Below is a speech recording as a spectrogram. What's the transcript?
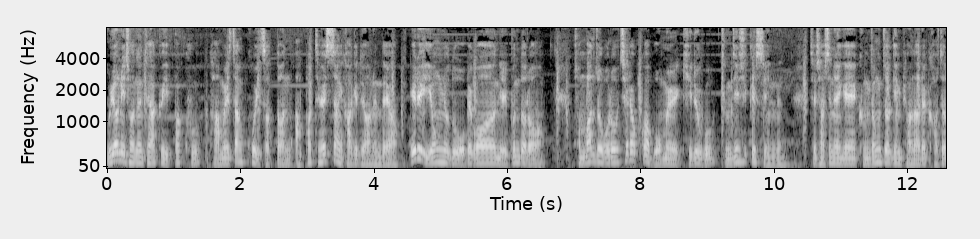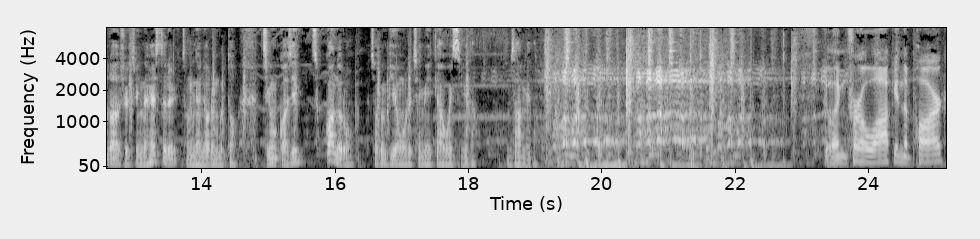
우연히 저는 대학교 입학 후 담을 쌓고 있었던 아파트 헬스장에 가게 되었는데요. 1회 이용료도 500원일 뿐더러 전반적으로 체력과 몸을 기르고 증진시킬 수 있는 제 자신에게 긍정적 인 변화를 가져다 줄 수 있는 헬스를 작년 여름부터 지금까지 습관으로 적은 비용으로 재미있게 하고 있습니다. 감사합니다. Going for a walk in the park,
